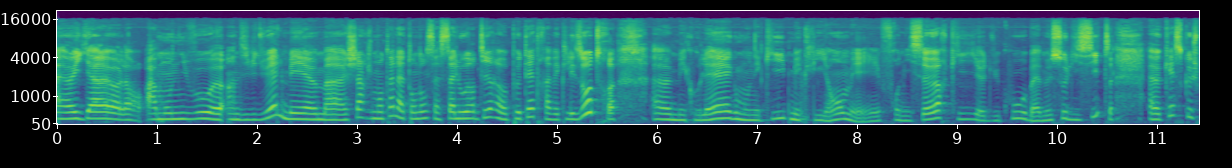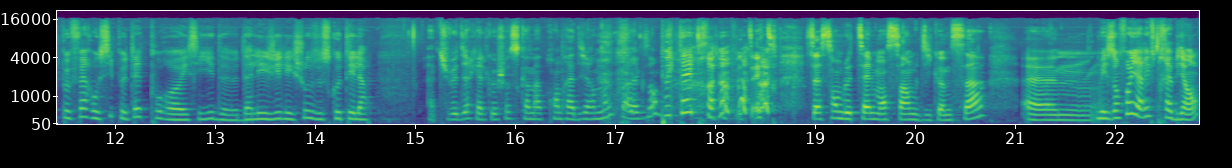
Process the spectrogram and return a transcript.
Euh, il y a, alors, à mon niveau euh, individuel, mais euh, ma charge mentale a tendance à s'alourdir peut-être avec les autres, mes collègues, mon équipe, mes clients, mes fournisseurs qui, du coup, bah, me sollicitent. Qu'est-ce que je peux faire aussi peut-être pour essayer d'alléger les choses de ce côté-là? Ah, tu veux dire quelque chose comme apprendre à dire non, par exemple Peut-être. Peut-être. Ça semble tellement simple dit comme ça. Euh... Mes enfants y arrivent très bien.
